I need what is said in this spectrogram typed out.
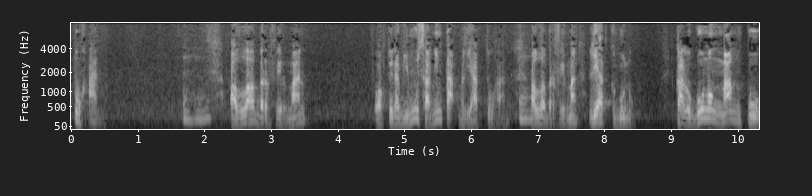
Tuhan, mhm. Allah berfirman, Waktu Nabi Musa minta melihat Tuhan, uh-huh. Allah berfirman, lihat ke gunung. Kalau gunung mampu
